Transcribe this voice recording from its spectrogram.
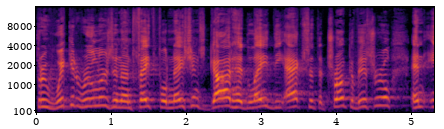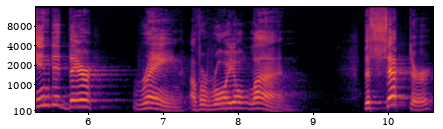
Through wicked rulers and unfaithful nations, God had laid the axe at the trunk of Israel and ended their reign of a royal line. The scepter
